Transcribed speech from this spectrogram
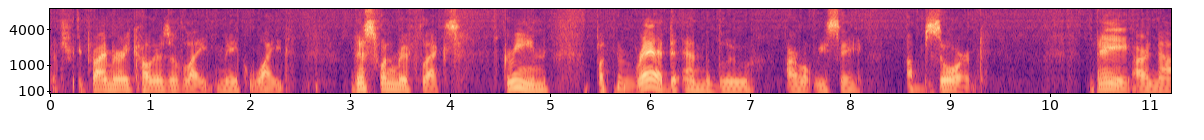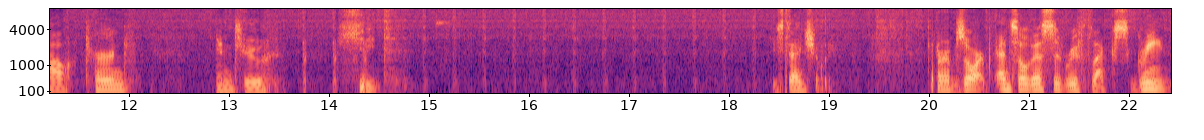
The three primary colors of light make white. This one reflects green, but the red and the blue are what we say absorbed. They are now turned into heat, essentially. They're absorbed. And so this reflects green.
